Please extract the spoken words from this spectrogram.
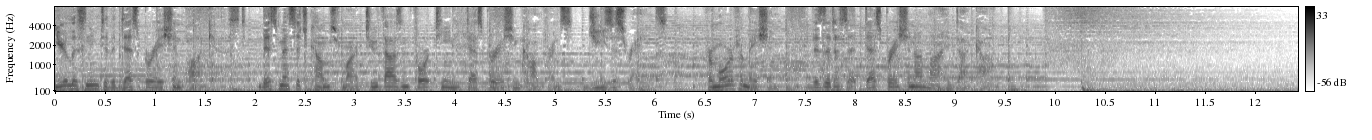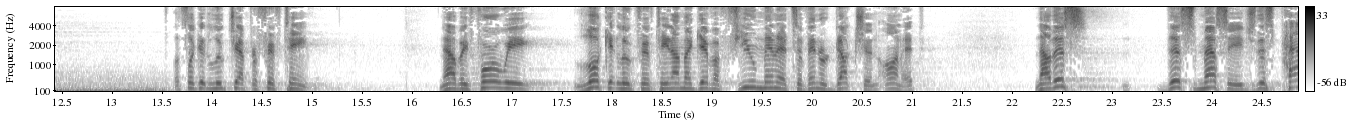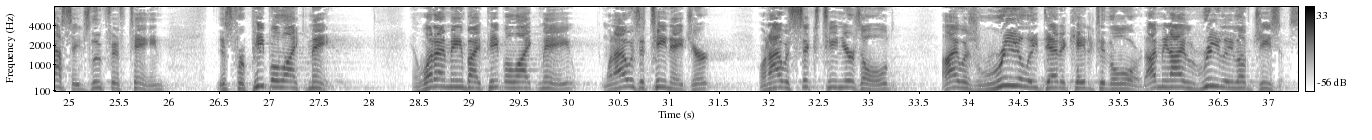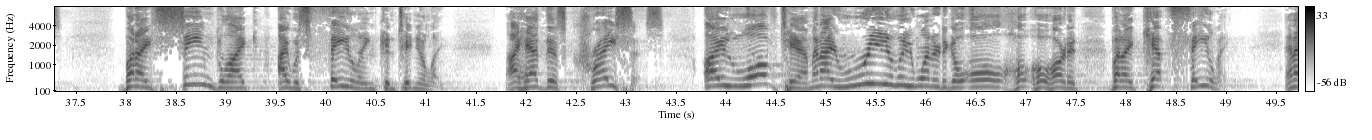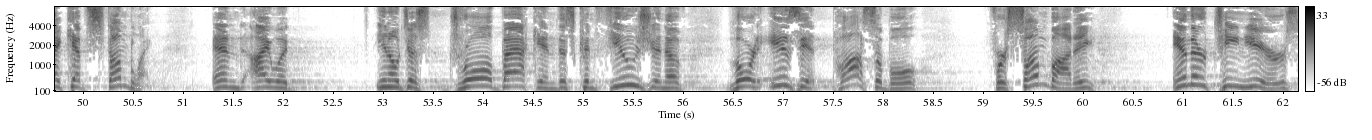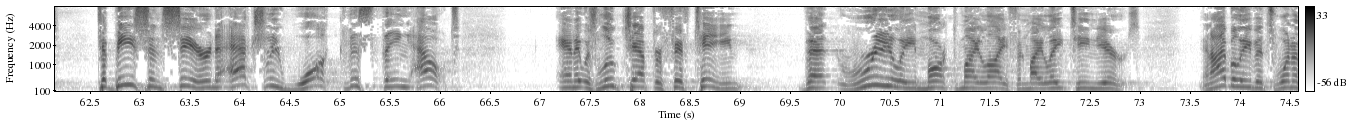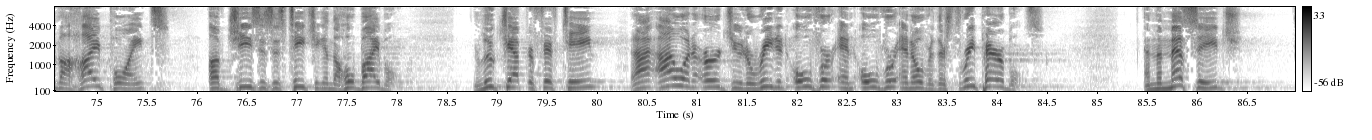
You're listening to the Desperation Podcast. This message comes from our 2014 Desperation Conference, Jesus Reigns. For more information, visit us at desperationonline.com. Let's look at Luke chapter 15. Now, before we look at Luke 15, I'm going to give a few minutes of introduction on it. Now, this, this message, this passage, Luke 15, is for people like me. And what I mean by people like me, when I was a teenager, when I was 16 years old, I was really dedicated to the Lord. I mean, I really loved Jesus. But I seemed like I was failing continually. I had this crisis. I loved him and I really wanted to go all wholehearted, but I kept failing and I kept stumbling. And I would, you know, just draw back in this confusion of, Lord, is it possible for somebody in their teen years to be sincere and to actually walk this thing out? And it was Luke chapter 15 that really marked my life in my late teen years. And I believe it's one of the high points of Jesus' teaching in the whole Bible. Luke chapter 15, and I, I want to urge you to read it over and over and over. There's three parables. And the message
